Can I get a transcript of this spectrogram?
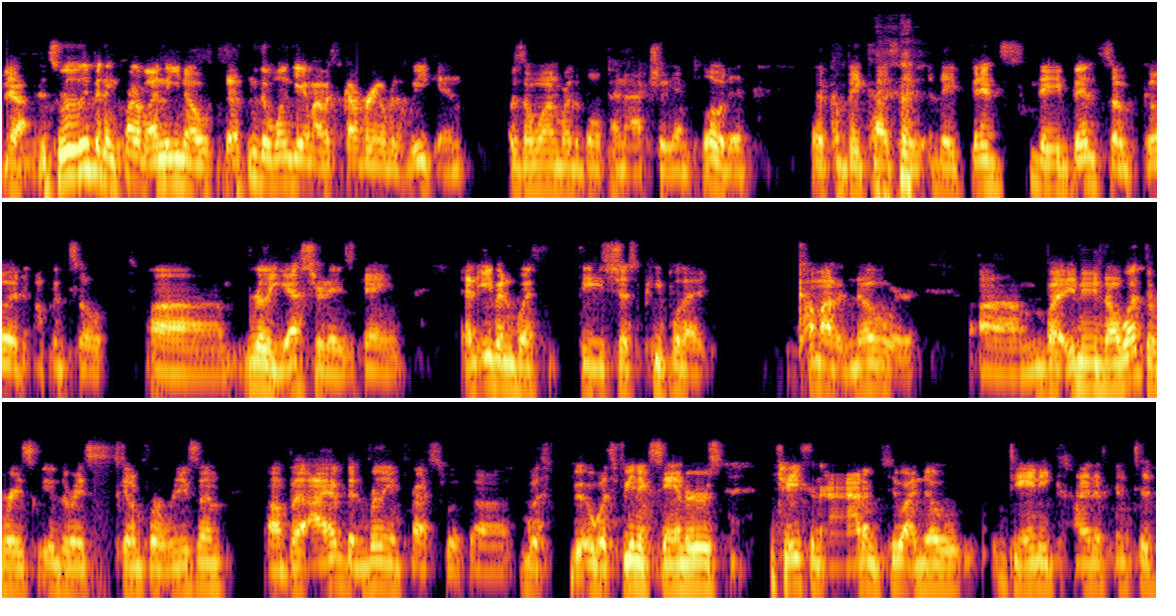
yeah, it's really been incredible. And you know, the, the one game I was covering over the weekend was the one where the bullpen actually imploded uh, because they, have been they've been so good up until um, really yesterday's game, and even with these just people that come out of nowhere. Um, but you know what, the Rays the Rays get them for a reason. Uh, but I have been really impressed with uh, with with Phoenix Sanders, Jason Adam too. I know Danny kind of hinted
